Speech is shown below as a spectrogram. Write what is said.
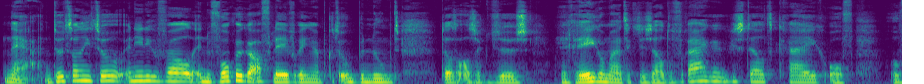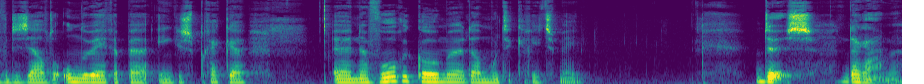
nou ja, doet er niet toe. In ieder geval, in de vorige aflevering heb ik het ook benoemd dat als ik dus regelmatig dezelfde vragen gesteld krijg of over dezelfde onderwerpen in gesprekken uh, naar voren komen, dan moet ik er iets mee. Dus, daar gaan we.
